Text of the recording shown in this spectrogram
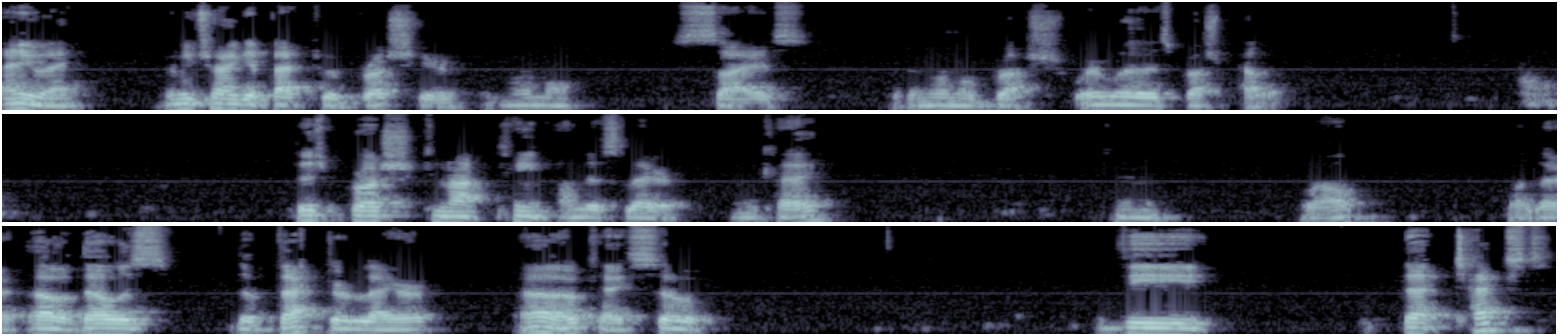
Anyway, let me try and get back to a brush here, a normal size with a normal brush. Where was brush palette? This brush cannot paint on this layer, okay? And, well, what layer? Oh, that was the vector layer. Oh, okay, so the that text,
